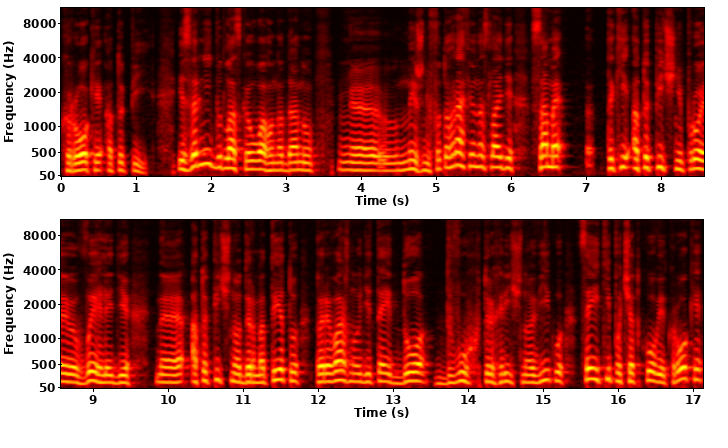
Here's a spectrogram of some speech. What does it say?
кроки атопії. І зверніть, будь ласка, увагу на дану е, нижню фотографію на слайді. Саме е, такі атопічні прояви в вигляді е, атопічного дерматиту, переважно у дітей до 2-3-річного віку. Це і ті початкові кроки,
